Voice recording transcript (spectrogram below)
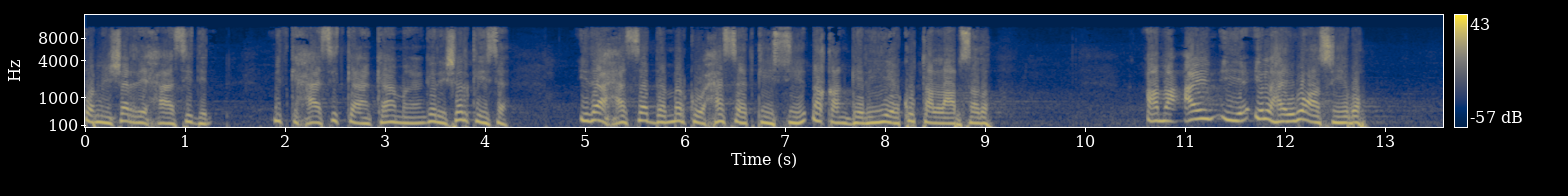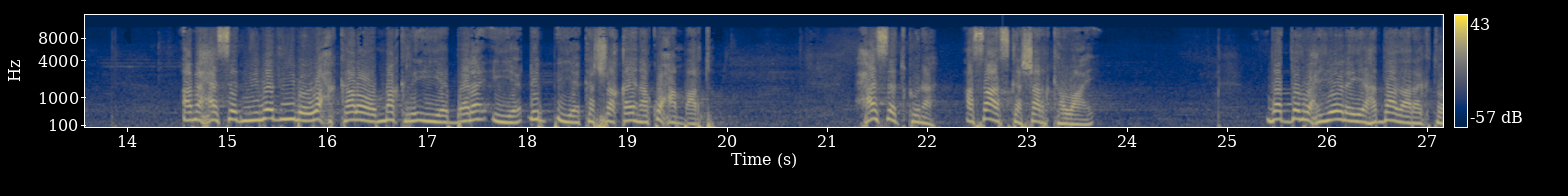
wa min shari xaasidin. Midka xaasidka aan kaa magangeli sharkiisa idaa xasada markuu xasadkiisii dhaqangeliyee ku tallaabsado ama cayn iyo il haygu asiibo ama xasadnimadiiba wax kaloo makri iyo bale iyo dhib iyo ka shaqayn ha ku xambaarto. Xasadkuna asaaska sharka waaye dad dad wax yeelaya haddaad aragto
